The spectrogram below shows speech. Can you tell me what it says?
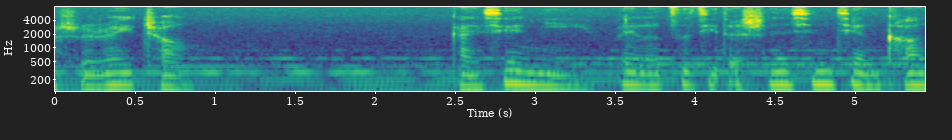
我是 Rachel，感谢你为了自己的身心健康。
